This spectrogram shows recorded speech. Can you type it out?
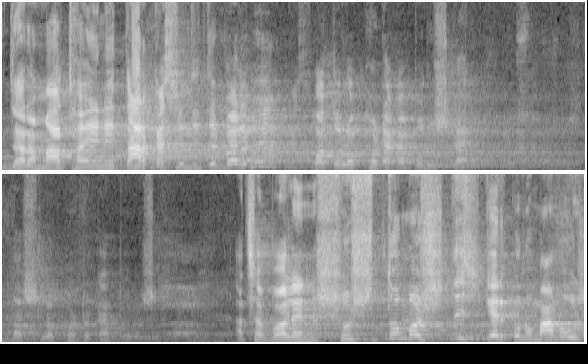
যারা মাথা এনে তার কাছে দিতে পারবে, কত লক্ষ টাকা পুরস্কার? দশ লক্ষ টাকা পুরস্কার। আচ্ছা বলেন, সুস্থ মস্তিষ্কের কোনো মানুষ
